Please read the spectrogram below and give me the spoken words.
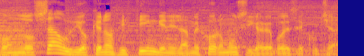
Con los audios que nos distinguen y la mejor música que podés escuchar.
